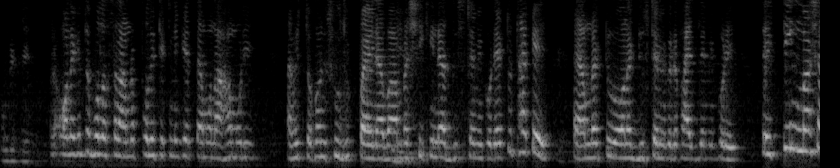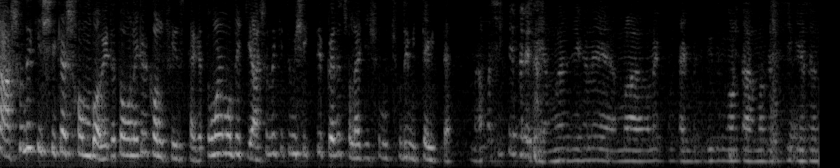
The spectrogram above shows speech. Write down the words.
কমপ্লিট গেছে। মানে অনেকে তো বলে স্যার আমরা পলিটেকনিকে তেমন আহামরি আমি তখন সুযোগ পাই না বা আমরা শিখি না দুষ্টামি করি। একটু থাকেই আমরা একটু অনেক দুষ্টামি করে ফাইজলামি করি। তো এই তিন মাসে আসলে কি শেখা সম্ভব? এটা তো অনেকের কনফিউজ থাকে। তোমার মধ্যে কি? আসলে কি তুমি শিখতে পেরেছ নাকি শুধু শুধু মিথ্যা মিথ্যা? আমরা শিখতে পেরেছি। আমরা যেখানে আমরা অনেক টাইম পেয়েছি দুই তিন ঘণ্টা আমাদের শিখিয়েছেন।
